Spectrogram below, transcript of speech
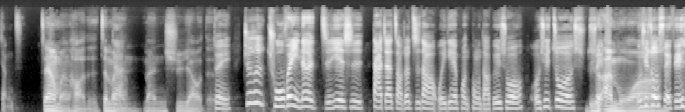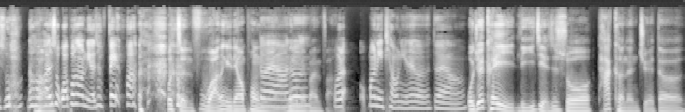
这样子。这样蛮好的，这蛮蛮、啊、需要的。对，就是除非你那个职业是大家早就知道，我一定会碰碰到。比如说我去做水按摩啊，我去做水飞梭，然后他就说我要碰到你了，就废话。或整腹啊，那个一定要碰你啊，对啊，那个没办法。我我帮你调你那个，对啊。我觉得可以理解，是说他可能觉得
